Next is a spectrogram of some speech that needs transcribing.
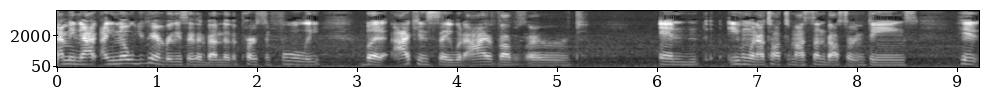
I mean, I, I know you can't really say that about another person fully, but I can say what I've observed, and even when I talk to my son about certain things, his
